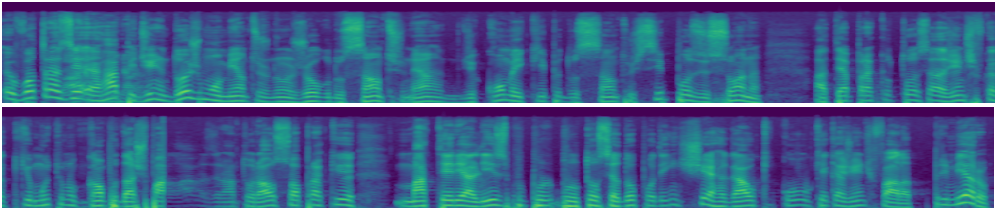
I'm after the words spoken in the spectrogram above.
Eu vou trazer claro, é, rapidinho dois momentos no jogo do Santos, né? De como a equipe do Santos se posiciona, até para que o torcedor. A gente fica aqui muito no campo das palavras, é natural, só para que materialize para o torcedor poder enxergar o que, o que, que a gente fala. Primeiro,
